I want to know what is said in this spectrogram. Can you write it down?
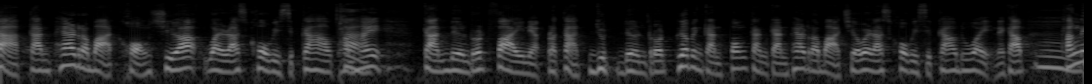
จากการแพร่ระบาดของเชื้อไวรัสโควิด -19 ทำให้การเดินรถไฟเนี่ยประกาศหยุดเดินรถเพื่อเป็นการป้องกันการแพร่ระบาดเชื้อไวรัสโควิด -19 ด้วยนะครับอืมทั้งใน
